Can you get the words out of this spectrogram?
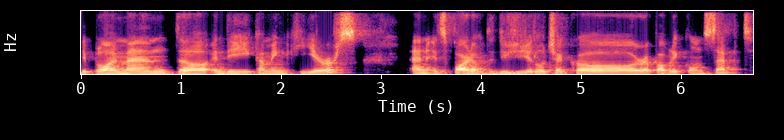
deployment uh, in the coming years. And it's part of the Digital Czech uh, Republic concept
